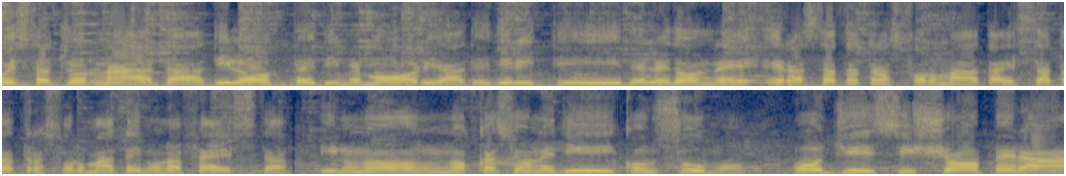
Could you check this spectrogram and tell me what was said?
Questa giornata di lotta e di memoria dei diritti delle donne era stata trasformata, è stata trasformata in una festa, in un'occasione di consumo. Oggi si sciopera,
